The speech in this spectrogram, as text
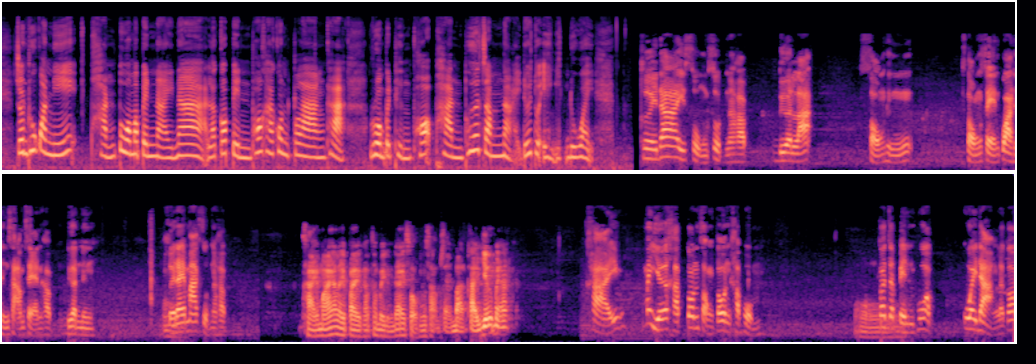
ๆ จนทุกวันนี้ผันตัวมาเป็นนายหน้า แล้วก็เป็นพ่อค้าคนกลางค่ะ รวมไปถึงเพาะพันธุ์เพื่อจำหน่ายด้วยตัวเองอีกด้วย เคยได้สูงสุดนะครับ เดือนละสองถึงสองแสนกว่าถึงสามแสนครับ เดือนหนึ่งเคยได้มากสุดนะครับ ขายไม้อะไรไปครับทำไมถึงได้สองถึงสามแสนบาทขายเยอะไหมฮะขายไม่เยอะครับ ต้นสองต้นครับผมก็จะเป็นพวกกล้วยด่างแล้วก็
